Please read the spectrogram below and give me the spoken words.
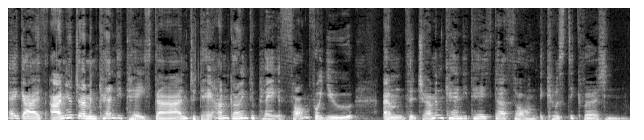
Hey guys, I'm your German candy taster and today I'm going to play a song for you. Um, the German candy taster song acoustic version.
